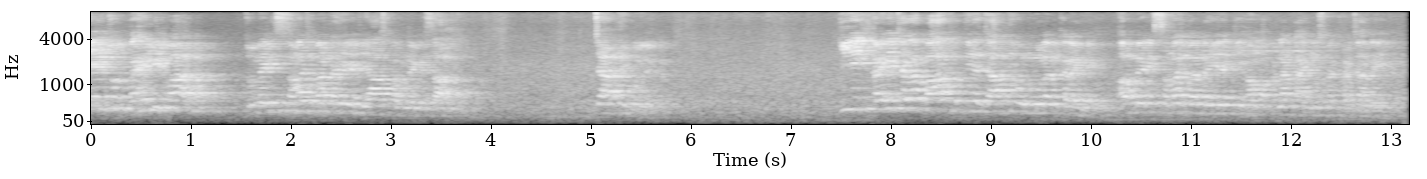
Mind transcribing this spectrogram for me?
एक जो पहली बात जो मेरी समझ बन रही है इतिहास पढ़ने के साथ, जाति को लेकर। कि कई जगह बात होती है, जाति उन्मूलन करेंगे। अब मेरी समझ बन रही है कि हम अपना टाइम उसमें खर्चा नहीं करें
